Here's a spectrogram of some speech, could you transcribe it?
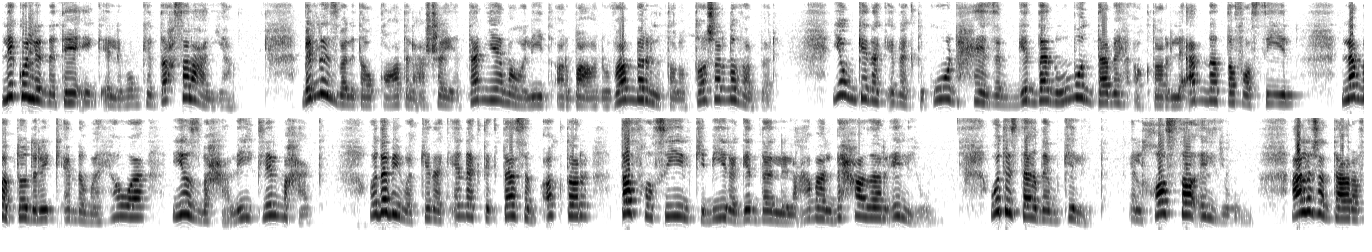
لكل النتائج اللي ممكن تحصل عليها. بالنسبة لتوقعات العشرية التانية مواليد 4 نوفمبر ل 13 نوفمبر. يمكنك إنك تكون حازم جدا ومنتبه أكتر لأن التفاصيل لما بتدرك ان ما هو يصبح عليك للمحك. وده بيمكنك إنك تكتسب أكتر تفاصيل كبيرة جدا للعمل بحذر اليوم. وتستخدم كلمتك الخاصة اليوم علشان تعرف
